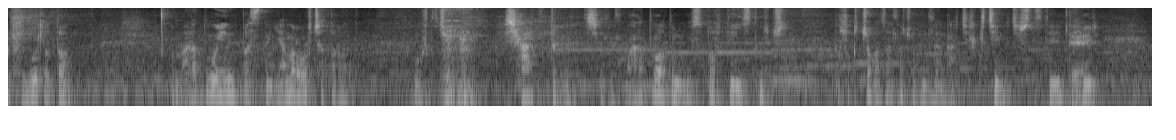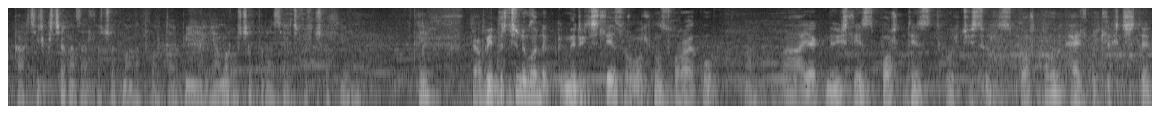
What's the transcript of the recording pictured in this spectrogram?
Тэгвэл одоо магадгүй энд бас нэг ямар ур чадварууд өөрт чинь шаарддаг вэ? Жишээлбэл магадгүй одоо нэг спортын институтч болох гэж байгаа залуучууд нэлээд гарч ирэх гэж юм гэж шүү дээ. Тэгэхээр гарч ирэх гэж байгаа залуучууд магадгүй одоо би яг ямар ур чадвараа сайжруулах вэ юм тий. Яг бид нар ч нөгөө нэг мэрэгжлийн сургуультанд сураагүй. Аа яг мэрэгжлийн спортын сэтгүүлч эсвэл спорт нөгөө тайлбарлагч тий.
